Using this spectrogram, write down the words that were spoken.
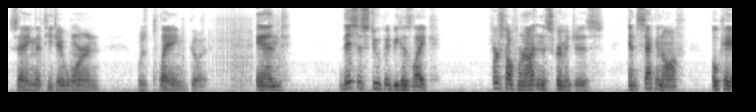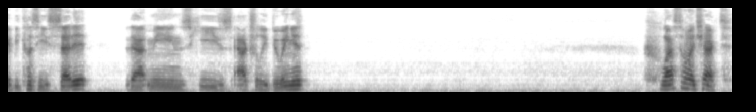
saying that T.J. Warren was playing good, and this is stupid because like, first off, we're not in the scrimmages, and second off, okay, because he said it, that means he's actually doing it. Last time I checked,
